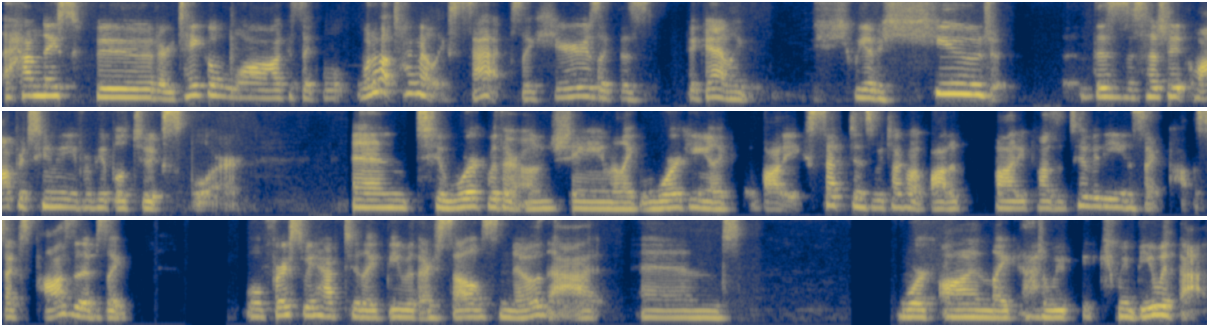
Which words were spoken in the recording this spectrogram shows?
have nice food or take a walk. It's like, well, what about talking about like sex? Like here's like this again, like we have a huge this is such an opportunity for people to explore and to work with their own shame and like working like body acceptance. We talk about body, body positivity and sex, sex positives. Like, well, first we have to like be with ourselves, know that, and work on like how do we can we be with that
